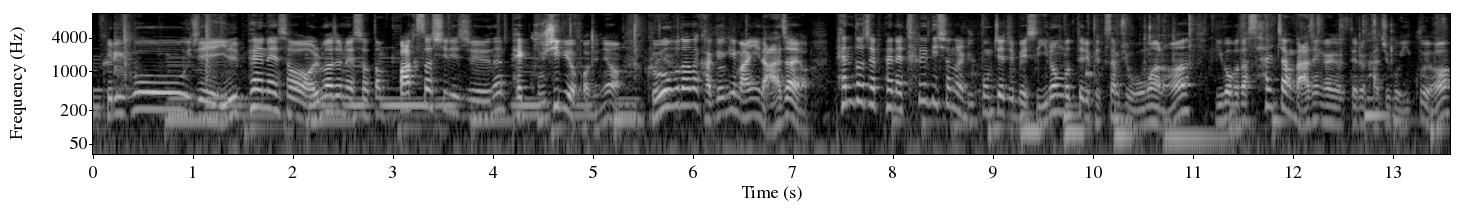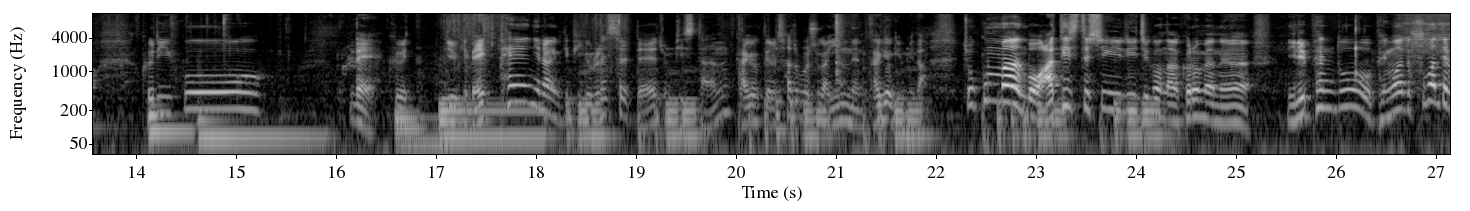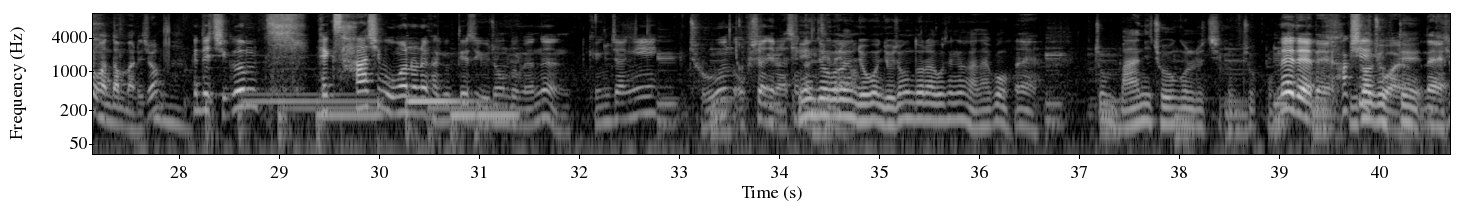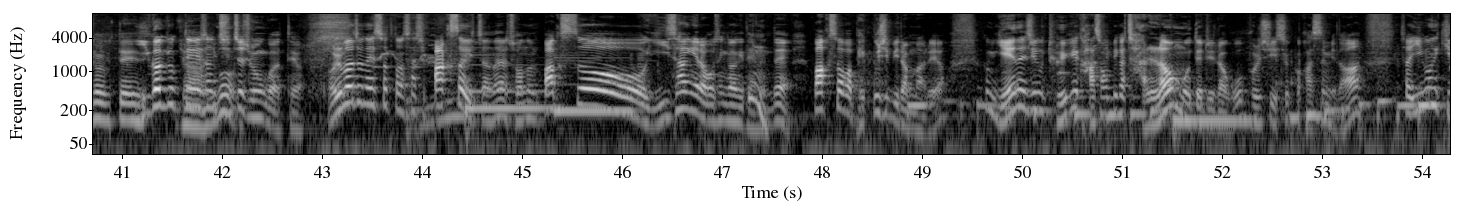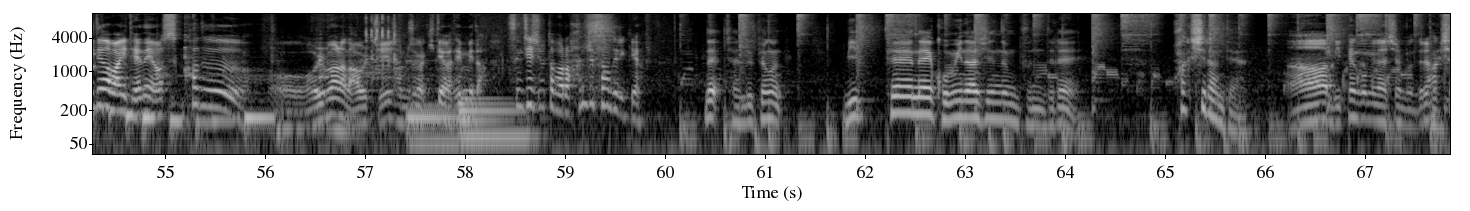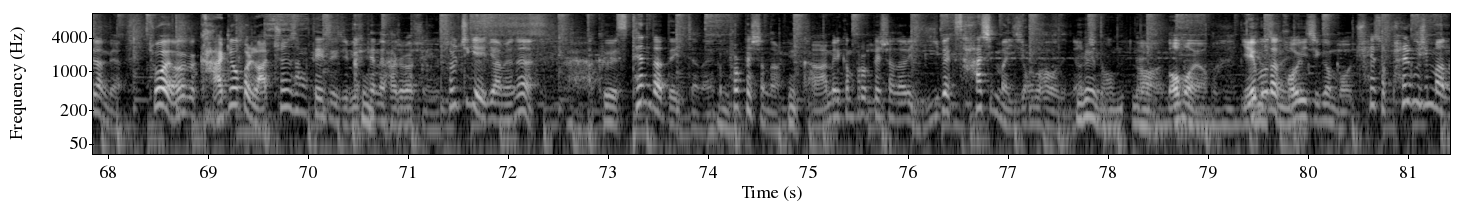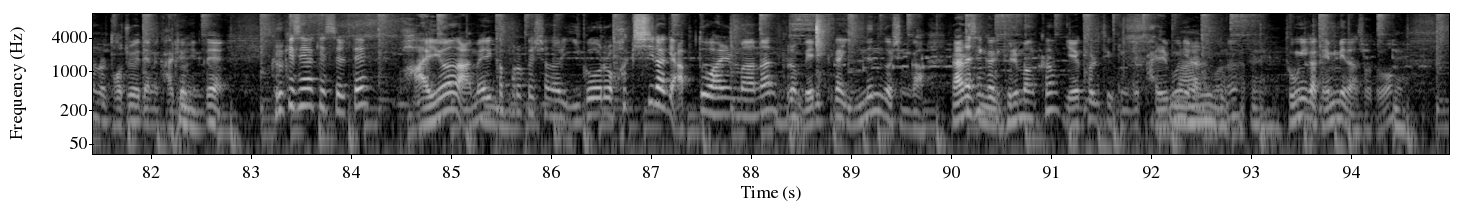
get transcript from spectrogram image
그리고 이제 일펜에서 얼마 전에 썼던 박서 시리즈는 190이었거든요. 그거보다는 가격이 많이 낮아요. Fender Japan의 Traditional 60 Jazz Bass 이런 것들이 135만 원. 이거보다 살짝 낮은 가격대를 가지고 있고요. 그리고 네, 그 이렇게 맥펜이랑 이렇게 비교를 했을 때 좀 비슷한 가격대를 찾아볼 수가 있는 가격입니다. 조금만 뭐 아티스트 시리즈거나 그러면은 1펜도 100만 원대 후반대로 간단 말이죠. 근데 지금 145만 원의 가격대에서 이 정도면은 굉장히 좋은 옵션이라는 생각이 개인적으로는 드네요. 요건 요 정도라고 생각 안 하고 네, 좀 많이 좋은 걸로 지금 조금 네, 네, 네, 이 확실히 좋아요. 가격대 네. 이 가격대 이 가격대에선 야, 이거- 진짜 좋은 것 같아요. 얼마 전에 했었던 사실 박서 있잖아요. 저는 박서 이상이라고 생각이 되는데 박서가 190이란 말이에요. 그럼 얘는 지금 되게 가성비가 잘 나온 모델이라고 볼 수 있을 것 같습니다. 자, 이건 기대가 많이 되네요. 스쿼드 어, 얼마나 나올지 점수가 기대가 됩니다. 승채 씨부터 바로 한 줄 평 드릴게요. 네, 잔들평은 밑펜에 고민하시는 분들의 확실한 대안. 아 미펜 고민하시는 분들은 확실한데요. 좋아요. 그러니까 가격을 낮춘 상태에서 이제 미펜을 그러니까. 가져갈 수 있는 거예요. 솔직히 얘기하면은 아, 그 Standard 있잖아요. 그 음. Professional. 그러니까. 아, American Professional이 240만 이 정도 하거든요. 200 지금. 넘, 네. 어, 넘어요. 넘- 얘보다 넘- 거의 지금 뭐 최소 8, 90만 원을 더 줘야 되는 가격인데 그러니까. 그렇게 생각했을 때 과연 American 음. Professional이 이거를 확실하게 압도할 만한 그런 메리트가 있는 것인가라는 생각이 들 만큼 얘 퀄리티가 굉장히 발군이라는 거는 네. 동의가 됩니다. 저도. 네.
